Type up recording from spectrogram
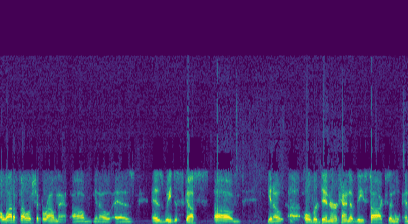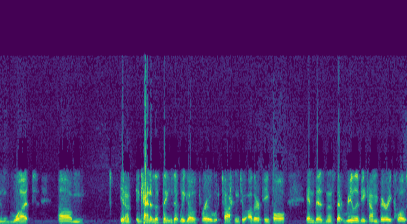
a lot of fellowship around that, um, you know, as as we discuss, um, you know, uh, over dinner, kind of these talks and and what. Um, you know, kind of the things that we go through talking to other people in business that really become very close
